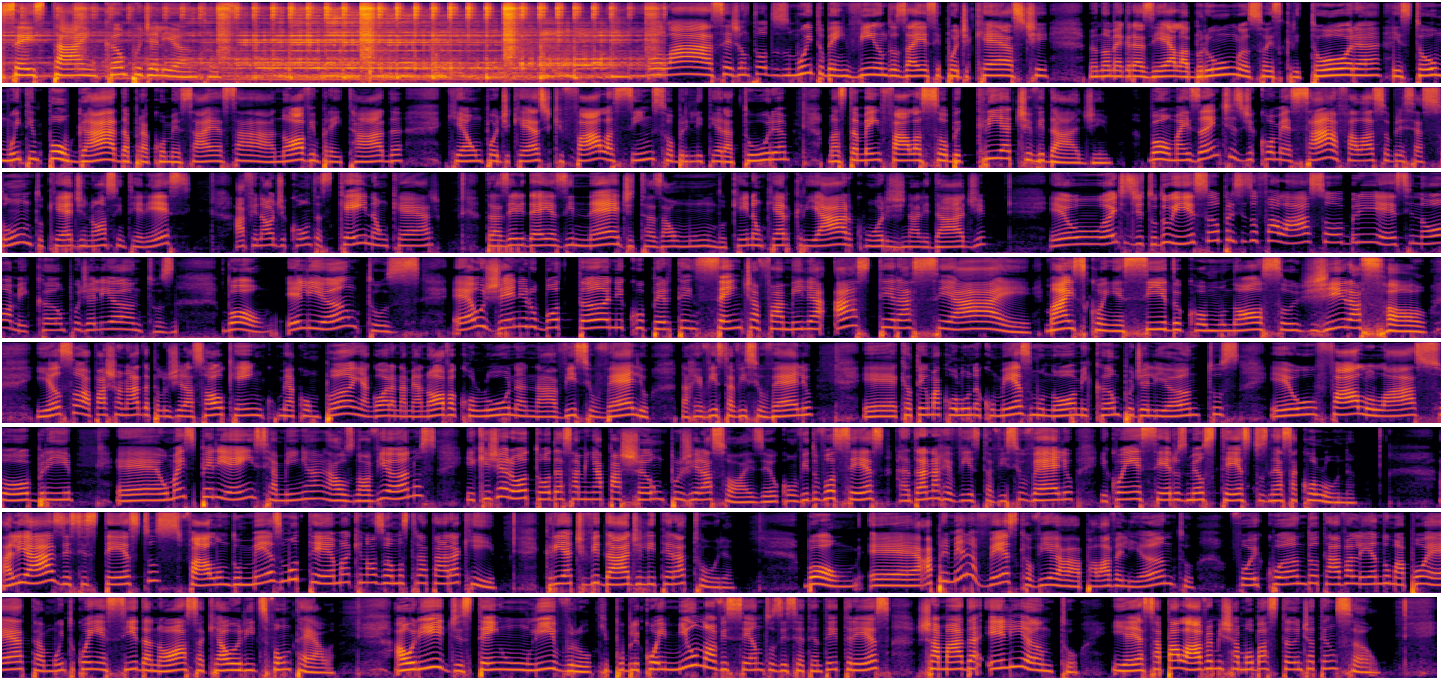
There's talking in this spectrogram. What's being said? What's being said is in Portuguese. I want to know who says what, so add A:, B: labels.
A: Você está em Campo de Eliantos. Olá, sejam todos muito bem-vindos a esse podcast. Meu nome é Graziela Brum, eu sou escritora e estou muito empolgada para começar essa nova empreitada, que é um podcast que fala sim sobre literatura, mas também fala sobre criatividade. Bom, mas antes de começar a falar sobre esse assunto, que é de nosso interesse, afinal de contas, quem não quer trazer ideias inéditas ao mundo, quem não quer criar com originalidade, eu, antes de tudo isso, eu preciso falar sobre esse nome, Campo de Eliantos. Bom, Elianthus é o gênero botânico pertencente à família Asteraceae, mais conhecido como nosso girassol. E eu sou apaixonada pelo girassol. Quem me acompanha agora na minha nova coluna na Vício Velho, na revista Vício Velho, é, que eu tenho uma coluna com o mesmo nome, Campo de Eliantos. Eu falo lá sobre é, uma experiência minha aos nove anos e que gerou toda essa minha paixão por girassóis. Eu convido vocês a entrar na revista Vício Velho e conhecer os meus textos nessa coluna. Aliás, esses textos falam do mesmo tema que nós vamos tratar aqui: criatividade e literatura. Bom, é, a primeira vez que eu vi a palavra Elianto foi quando eu estava lendo uma poeta muito conhecida nossa, que é a Fontella. A tem um livro que publicou em 1973 chamada Elianto, e essa palavra me chamou bastante atenção.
